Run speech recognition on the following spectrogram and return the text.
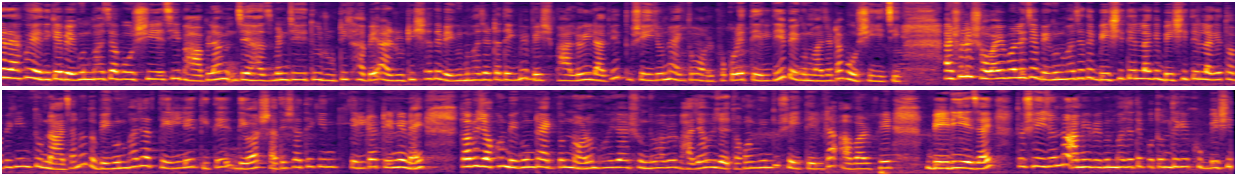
এদিকে দেখো, এদিকে বেগুন ভাজা বসিয়েছি। ভাবলাম যে হাজব্যান্ড যেহেতু রুটি খাবে আর রুটির সাথে বেগুন ভাজাটা দেখবে বেশ ভালোই লাগে, তো সেই জন্য একদম অল্প করে তেল দিয়ে বেগুন ভাজাটা বসিয়েছি। আসলে সবাই বলে যে বেগুন ভাজাতে বেশি তেল লাগে, বেশি তেল লাগে, তবে কিন্তু না, জানো তো? বেগুন ভাজা তেলে দিতে, দেওয়ার সাথে সাথে কিন্তু তেলটা টেনে নেয়। তবে যখন বেগুনটা একদম নরম হয়ে যায়, সুন্দরভাবে ভাজা হয়ে যায়, তখন কিন্তু সেই তেলটা আবার ফের বেরিয়ে যায়। তো সেই জন্য আমি বেগুন ভাজাতে প্রথম থেকে খুব বেশি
